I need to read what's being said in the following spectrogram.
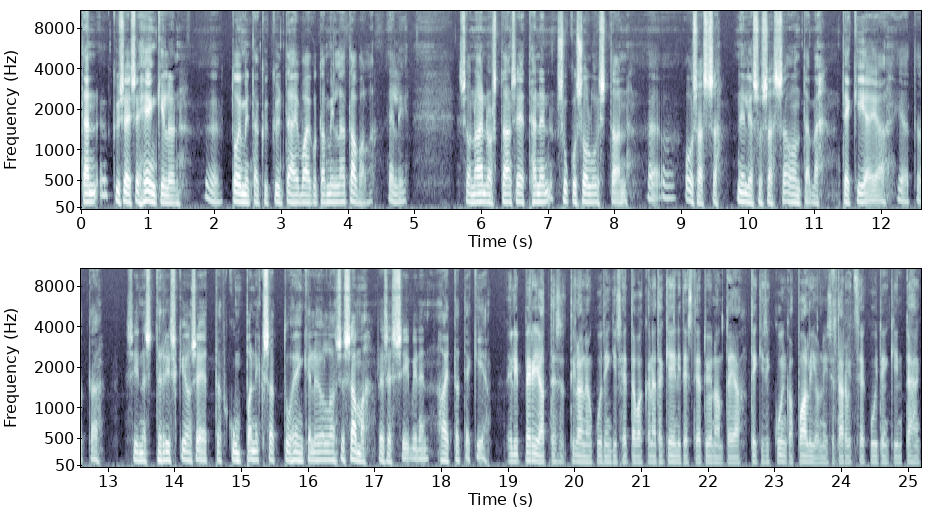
tämän kyseisen henkilön toimintakykyyn tämä ei vaikuta millään tavalla. Eli se on ainoastaan se, että hänen sukusoluistaan osassa, neljäsosassa on tämä tekijä ja, ja tota, siinä sitten riski on se, että kumppaniksi sattuu henkilö, jolla on se sama resessiivinen haittatekijä. Eli periaatteessa tilanne on kuitenkin se, että vaikka näitä geenitestejä työnantaja tekisi kuinka paljon, niin se tarvitsee kuitenkin tähän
